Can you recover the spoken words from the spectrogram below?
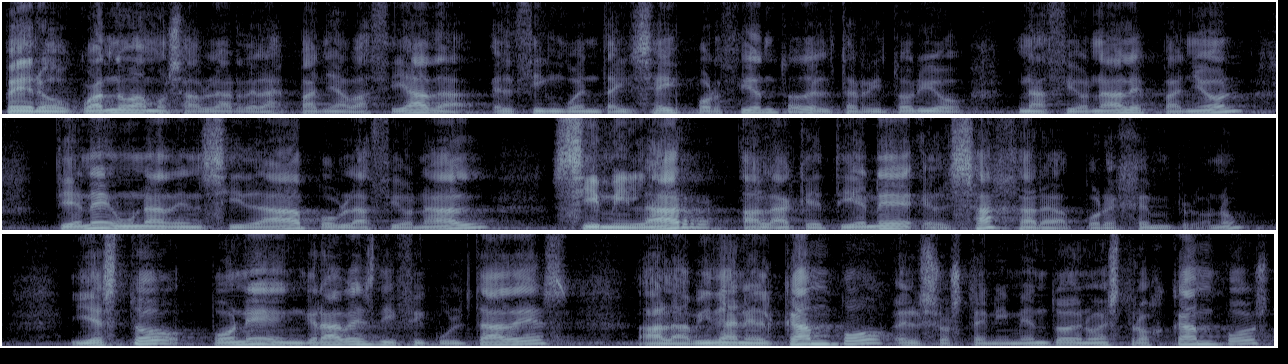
pero ¿cuándo vamos a hablar de la España vaciada? El 56% del territorio nacional español tiene una densidad poblacional similar a la que tiene el Sáhara, por ejemplo. ¿no? Y esto pone en graves dificultades a la vida en el campo, el sostenimiento de nuestros campos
